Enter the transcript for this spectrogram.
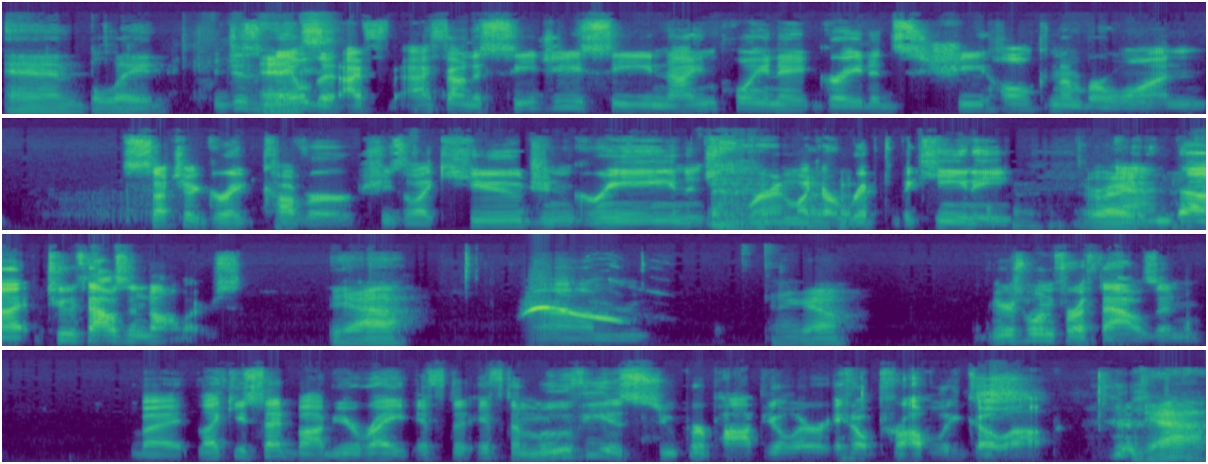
and Blade. You just And- nailed it. I, f- I found a CGC 9.8 graded She Hulk number one. Such a great cover. She's like huge and green, and she's wearing like a ripped bikini. Right. And uh, two thousand dollars. yeah. Um, There you go. here's one for a thousand. But like you said, Bob, you're right. If the if the movie is super popular, it'll probably go up. Yeah.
